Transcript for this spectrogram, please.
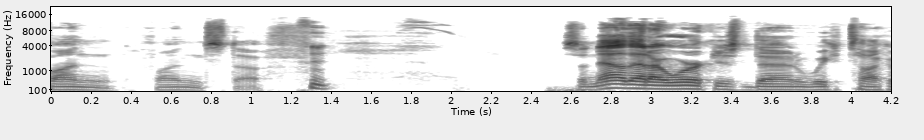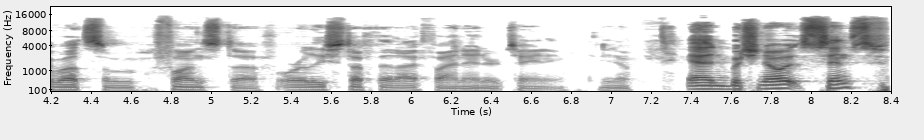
fun fun stuff. so now that our work is done, we can talk about some fun stuff, or at least stuff that I find entertaining, you know. And but you know what, since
